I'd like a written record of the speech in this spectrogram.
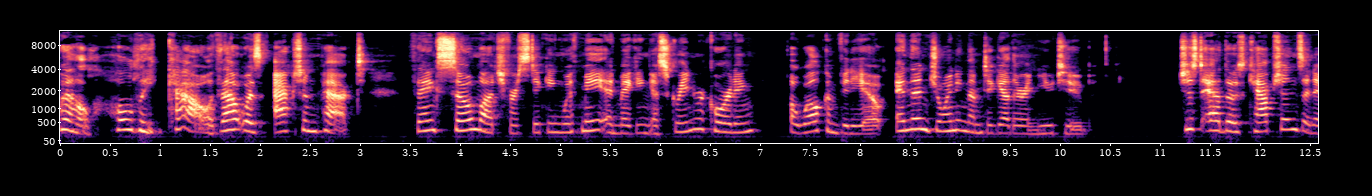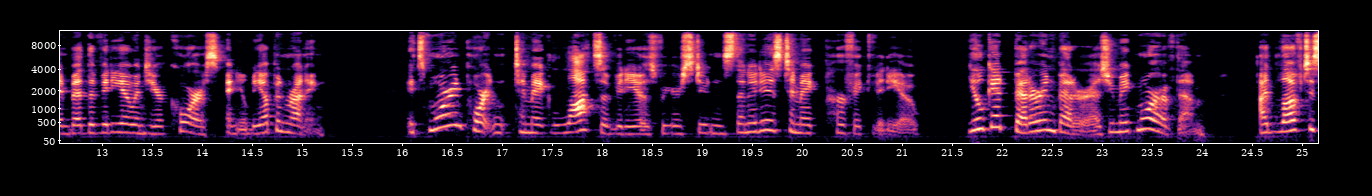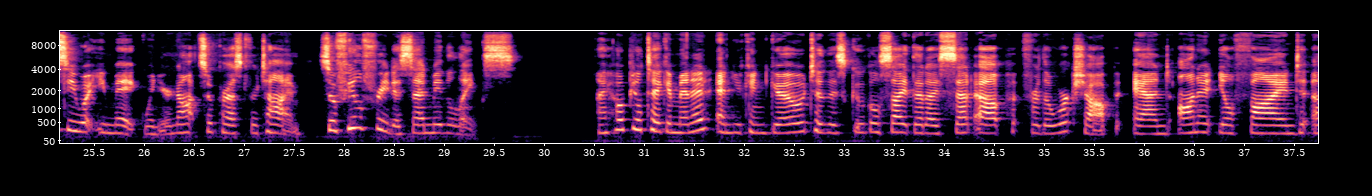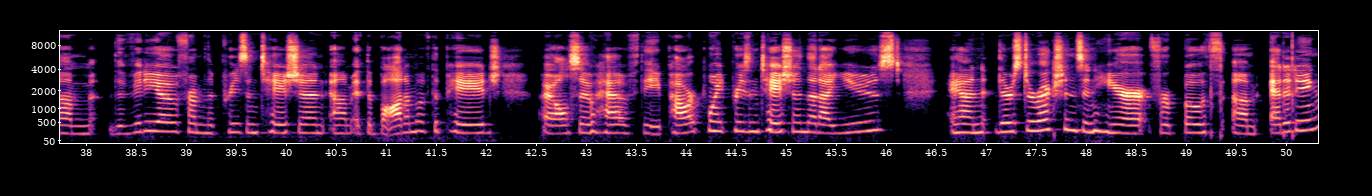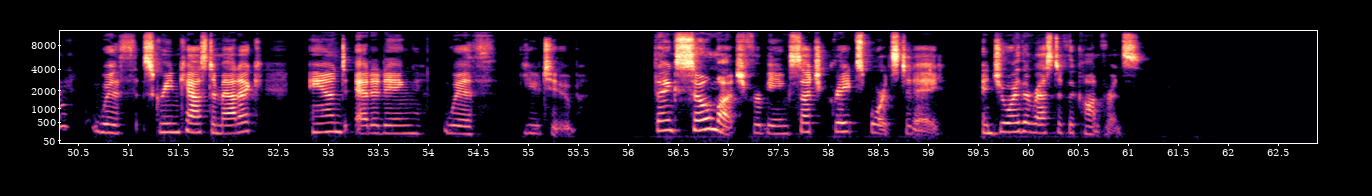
Well, holy cow, that was action-packed. Thanks so much for sticking with me and making a screen recording, a welcome video, and then joining them together in YouTube. Just add those captions and embed the video into your course and you'll be up and running. It's more important to make lots of videos for your students than it is to make perfect video. You'll get better and better as you make more of them. I'd love to see what you make when you're not so pressed for time, so feel free to send me the links. I hope you'll take a minute and you can go to this Google site that I set up for the workshop and on it you'll find um, the video from the presentation um, at the bottom of the page. I also have the PowerPoint presentation that I used and there's directions in here for both um, editing with Screencast-O-Matic and editing with YouTube. Thanks so much for being such great sports today. Enjoy the rest of the conference.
